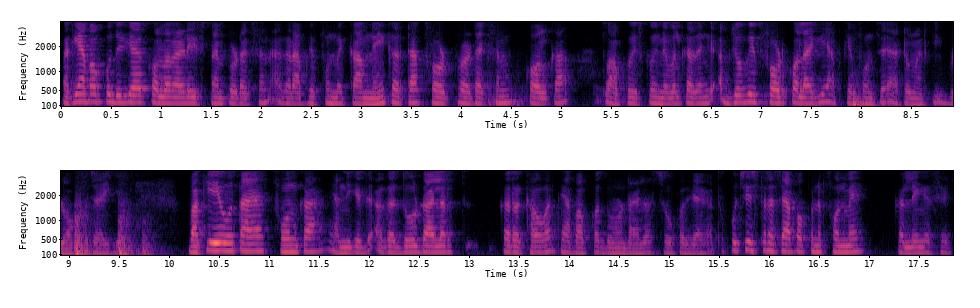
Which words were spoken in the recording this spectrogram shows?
बाकी यहाँ पर आपको दिख जाएगा कॉलर आई स्पैम प्रोटेक्शन। अगर आपके फ़ोन में काम नहीं करता फ्रॉड प्रोटेक्शन कॉल का तो आपको इसको इनेबल कर देंगे। अब जो भी फ्रॉड कॉल आएगी, आपके फ़ोन से ऑटोमेटिकली ब्लॉक हो जाएगी। बाकी ये होता है फ़ोन का, यानी कि अगर दो डायलर कर रखा होगा तो यहाँ पर आपका दोनों डायलर शो कर जाएगा। तो कुछ इस तरह से आप अपने फ़ोन में कर लेंगे सेट।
